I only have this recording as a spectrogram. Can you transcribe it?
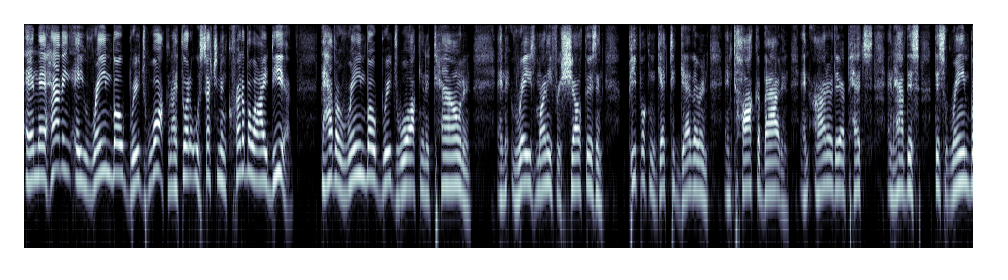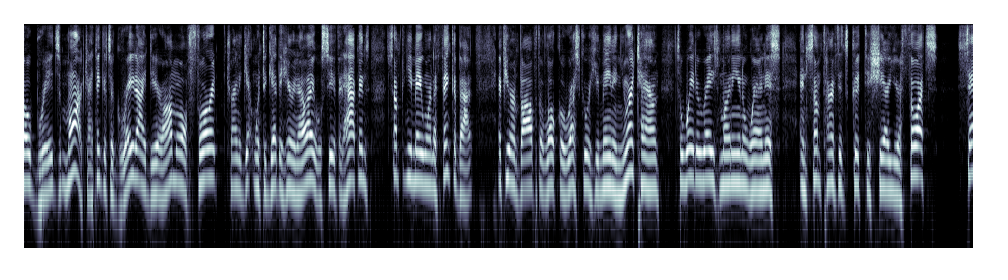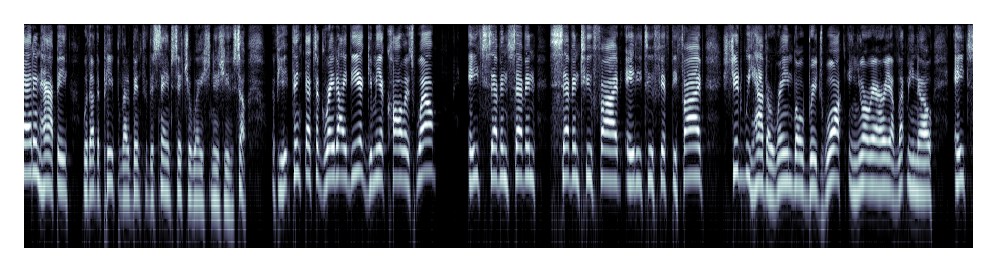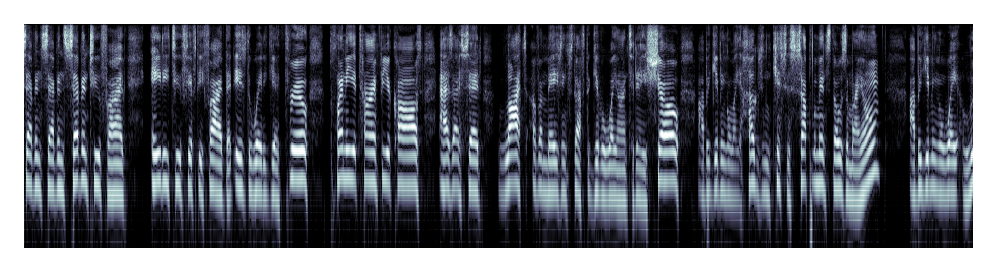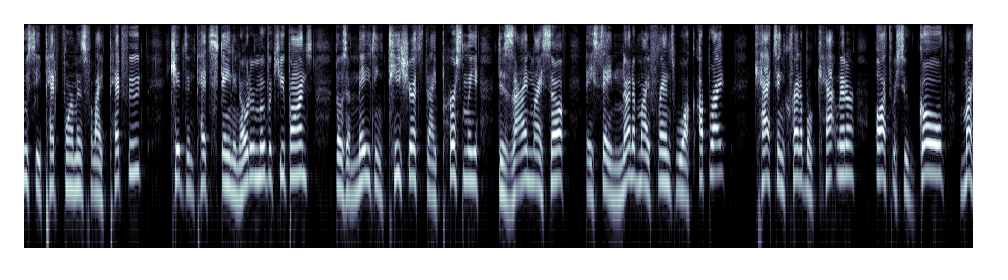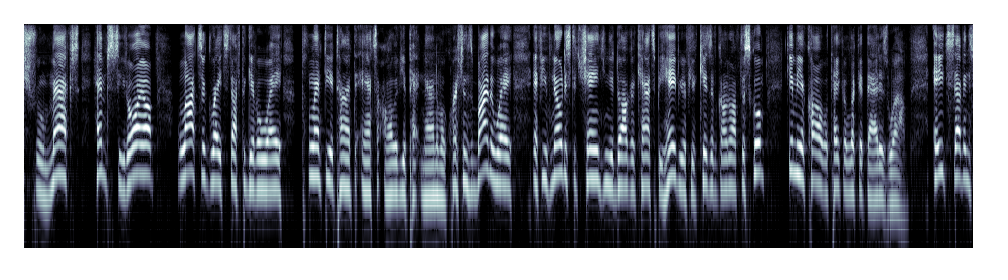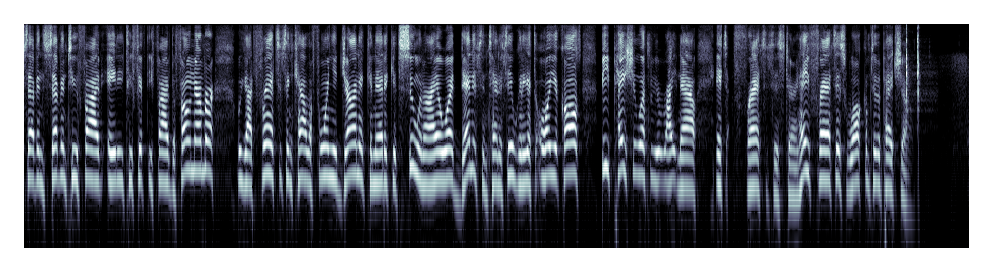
and they're having a Rainbow Bridge Walk. And I thought it was such an incredible idea to have a Rainbow Bridge Walk in a town and, and raise money for shelters. And people can get together and, and talk about and, and honor their pets and have this, this Rainbow Bridge March. I think it's a great idea. I'm all for it. Trying to get one together here in LA. We'll see if it happens. Something you may want to think about. If you're involved with a local rescue or humane in your town, it's a way to raise money and awareness. And sometimes it's good to share your thoughts sad and happy with other people that have been through the same situation as you. So if you think that's a great idea, give me a call as well. 877 725 8255. Should we have a Rainbow Bridge walk in your area? Let me know. 877 725 8255. That is the way to get through. Plenty of time for your calls. As I said, lots of amazing stuff to give away on today's show. I'll be giving away Hugs and Kisses supplements, those are my own. I'll be giving away Lucy Pet Formulas for Life pet food, kids and pet stain and odor remover coupons, those amazing t shirts that I personally designed myself. They say none of my friends walk upright. Cat's Incredible Cat Litter, ArthriSoothe Gold, Mushroom Max, Hemp Seed Oil, Lots of great stuff to give away. Plenty of time to answer all of your pet and animal questions. And by the way, if you've noticed a change in your dog or cat's behavior, if your kids have gone off to school, give me a call. We'll take a look at that as well. 877 725 8255, the phone number. We got Francis in California, John in Connecticut, Sue in Iowa, Dennis in Tennessee. We're going to get to all your calls. Be patient with me right now. It's Francis's turn. Hey, Francis, welcome to the Pet Show.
